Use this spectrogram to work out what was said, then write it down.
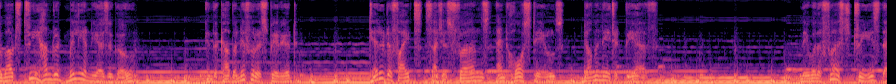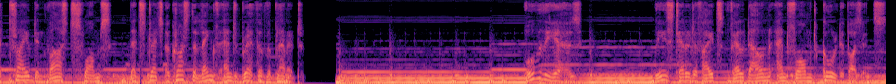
About 300 million years ago, in the Carboniferous period, pteridophytes such as ferns and horsetails dominated the earth. They were the first trees that thrived in vast swamps that stretched across the length and breadth of the planet. Over the years, these pteridophytes fell down and formed coal deposits.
